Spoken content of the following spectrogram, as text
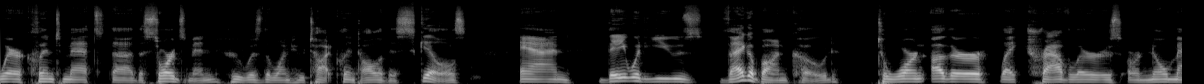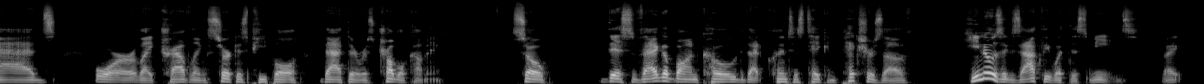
where Clint met uh, the swordsman who was the one who taught Clint all of his skills and they would use vagabond code to warn other like travelers or nomads or like traveling circus people that there was trouble coming. So this vagabond code that Clint has taken pictures of, he knows exactly what this means right?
